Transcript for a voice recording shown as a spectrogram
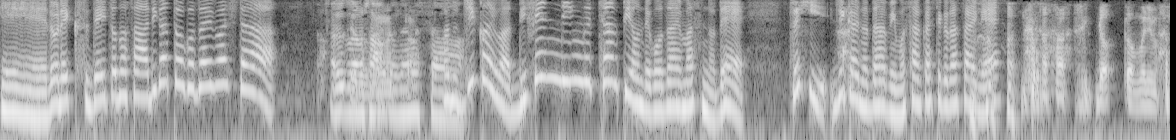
えー、ロレックスデイトナさんありがとうございました。ありがとうございました。ありがとうございました。あの、次回はディフェンディングチャンピオンでございますので、ぜひ次回のダービーも参加してくださいね。が、頑張ります。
